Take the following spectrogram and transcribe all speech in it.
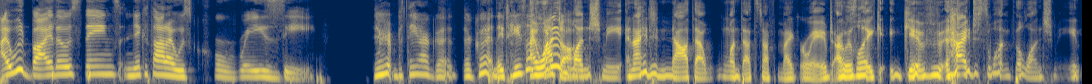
I would buy those things. Nick thought I was crazy. They're but they are good. They're good. They taste like I wanted dogs. lunch meat and I did not that want that stuff microwaved. I was like, give I just want the lunch meat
